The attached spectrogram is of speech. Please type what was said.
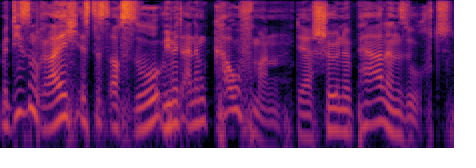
Mit diesem Reich ist es auch so wie mit einem Kaufmann, der schöne Perlen sucht.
